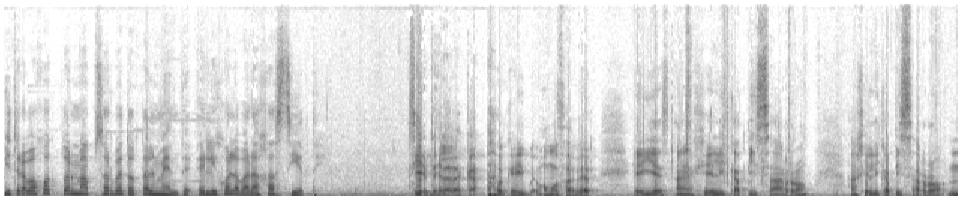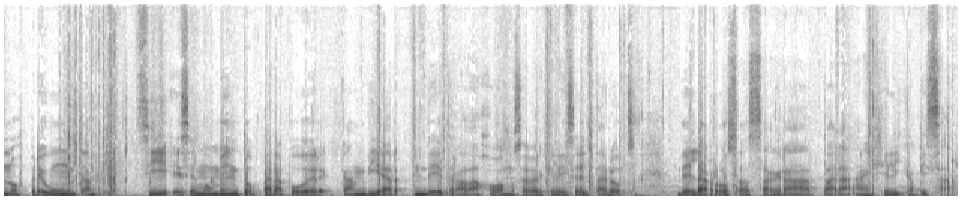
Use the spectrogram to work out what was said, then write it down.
Mi trabajo actual me absorbe totalmente. Elijo la baraja 7. 7 es la de acá. Ok, vamos a ver. Ella es Angélica Pizarro. Angélica Pizarro nos pregunta si es el momento para poder cambiar de trabajo. Vamos a ver qué le dice el tarot de la rosa sagrada para Angélica Pizarro.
